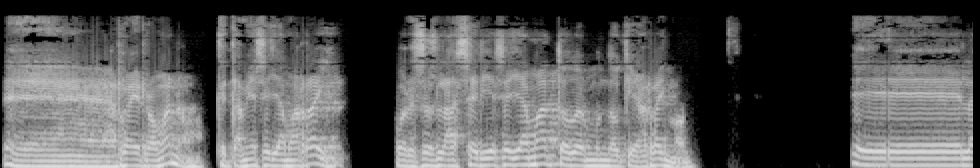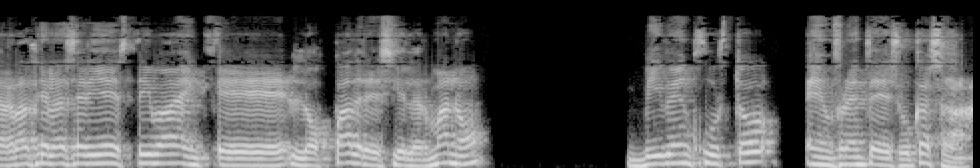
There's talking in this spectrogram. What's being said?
Ray Romano, que también se llama Ray. Por eso la serie se llama Todo el mundo quiere a Raymond. Eh, la gracia de la serie estriba en que los padres y el hermano viven justo enfrente de su casa,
